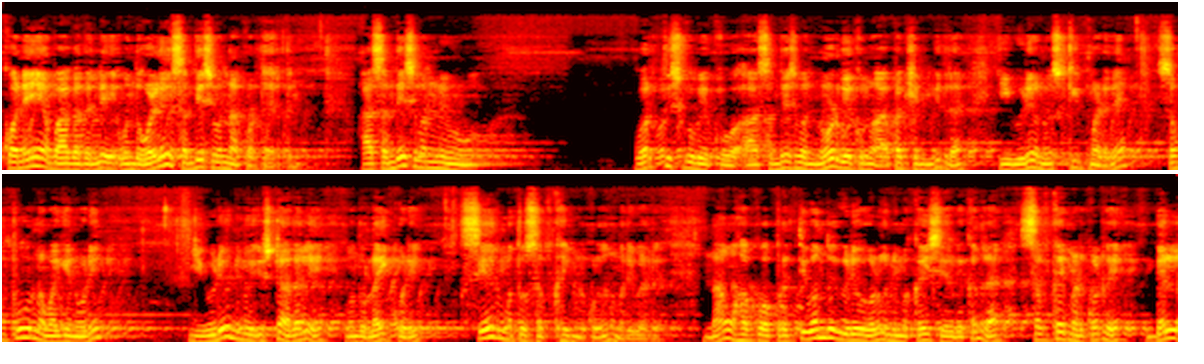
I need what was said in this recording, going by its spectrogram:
ಕೊನೆಯ ಭಾಗದಲ್ಲಿ ಒಂದು ಒಳ್ಳೆಯ ಸಂದೇಶವನ್ನು ನಾನು ಕೊಡ್ತಾ ಇರ್ತೀನಿ. ಆ ಸಂದೇಶವನ್ನು ನೀವು ವರ್ತಿಸ್ಕೋಬೇಕು, ಆ ಸಂದೇಶವನ್ನು ನೋಡಬೇಕು ಅನ್ನೋ ಅಪೇಕ್ಷೆ ನಿಮಗಿದ್ರೆ ಈ ವಿಡಿಯೋನು ಸ್ಕಿಪ್ ಮಾಡಿದೆ ಸಂಪೂರ್ಣವಾಗಿ ನೋಡಿ. ಈ ವಿಡಿಯೋ ನಿಮಗೆ ಇಷ್ಟ ಆದಲ್ಲಿ ಒಂದು ಲೈಕ್ ಕೊಡಿ, ಶೇರ್ ಮತ್ತು ಸಬ್ಸ್ಕ್ರೈಬ್ ಮಾಡ್ಕೊಳ್ಳೋದನ್ನು ಮರಿಬೇಡ್ರಿ. ನಾವು ಹಾಕುವ ಪ್ರತಿಯೊಂದು ವಿಡಿಯೋಗಳು ನಿಮ್ಮ ಕೈ ಸೇರಬೇಕಂದ್ರೆ ಸಬ್ಸ್ಕ್ರೈಬ್ ಮಾಡಿಕೊಡ್ರಿ ಬೆಲ್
